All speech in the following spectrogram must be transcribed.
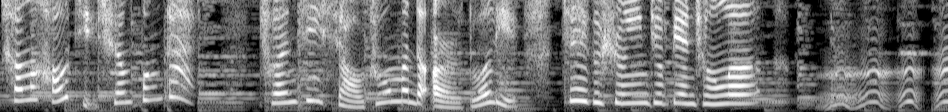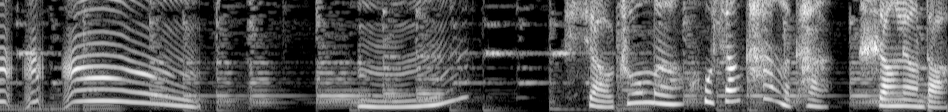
缠了好几圈绷带。传进小猪们的耳朵里，这个声音就变成了“嗯嗯嗯嗯嗯嗯嗯”。小猪们互相看了看，商量道：“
